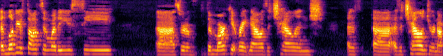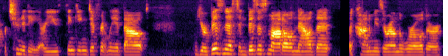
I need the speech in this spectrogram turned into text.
I'd love your thoughts on whether you see uh, sort of the market right now as a challenge, as uh, as a challenge or an opportunity. Are you thinking differently about your business and business model now that economies around the world are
